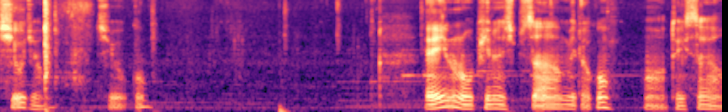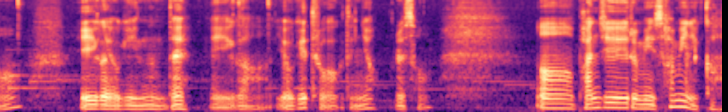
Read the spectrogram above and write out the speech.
지우죠. 지우고 A는 5, B는 13이라고 어, 돼 있어요. A가 여기 있는데 A가 여기에 들어가거든요. 그래서 어, 반지름이 3이니까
